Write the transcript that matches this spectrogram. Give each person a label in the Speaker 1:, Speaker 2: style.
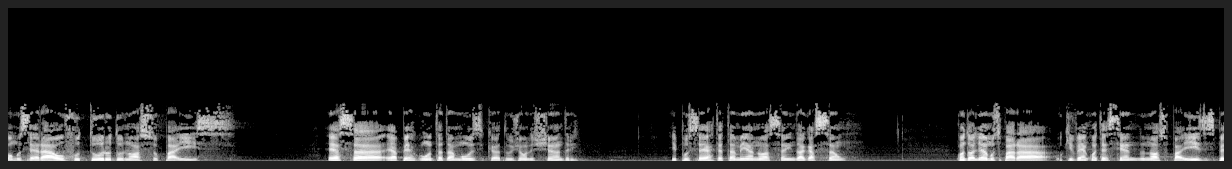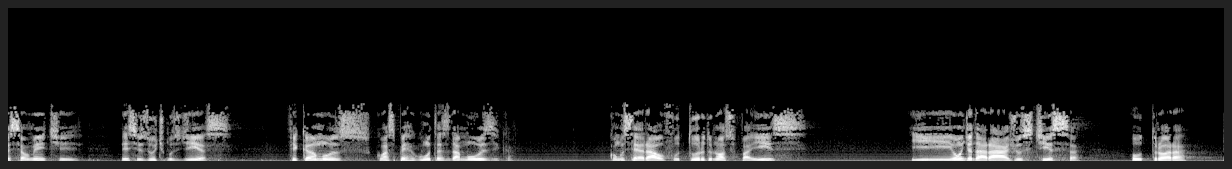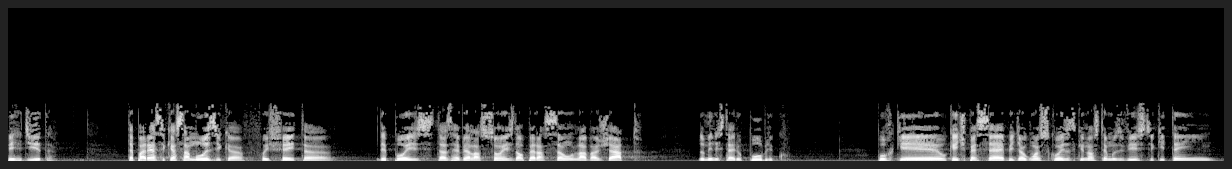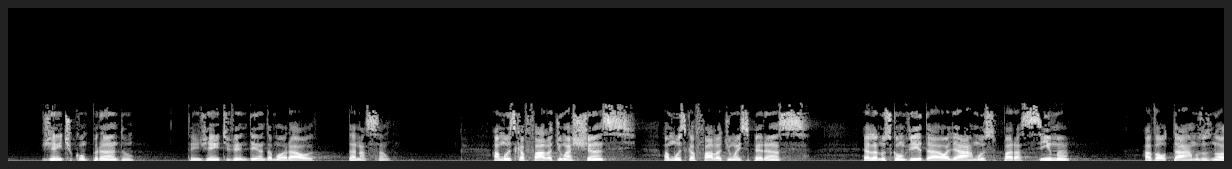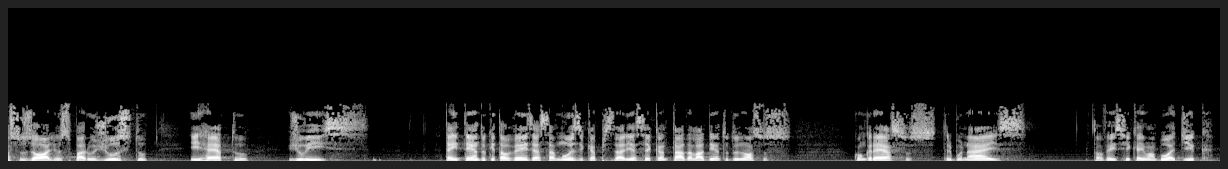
Speaker 1: Como será o futuro do nosso país? Essa é a pergunta da música do João Alexandre e, por certo, é também a nossa indagação. Quando olhamos para o que vem acontecendo no nosso país, especialmente nesses últimos dias, ficamos com as perguntas da música. Como será o futuro do nosso país? E onde andará a justiça outrora perdida? Até parece que essa música foi feita depois das revelações da Operação Lava Jato do Ministério Público, porque o que a gente percebe de algumas coisas que nós temos visto é que tem gente comprando, tem gente vendendo a moral da nação. A música fala de uma chance, a música fala de uma esperança, ela nos convida a olharmos para cima, a voltarmos os nossos olhos para o justo e reto juiz. Até entendo que talvez essa música precisaria ser cantada lá dentro dos nossos congressos, tribunais. Talvez fique aí uma boa dica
